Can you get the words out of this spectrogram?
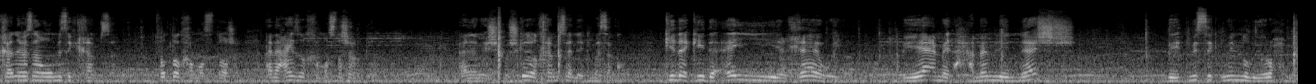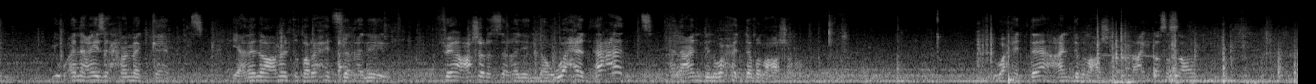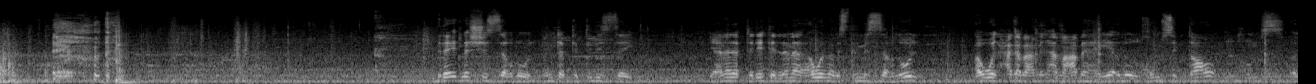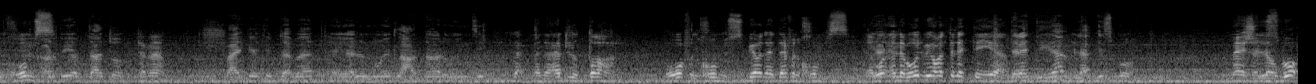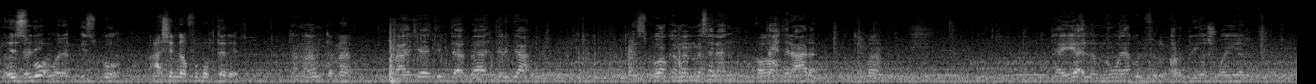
خلي مثلا هو مسك خمسة. اتفضل 15 أنا عايز ال 15 دول. أنا مش مشكلة الخمسة اللي اتمسكوا كده كده أي غاوي بيعمل حمام للنش بيتمسك منه بيروح منه. يبقى أنا عايز الحمام الكامل. يعني أنا لو عملت طريحه زغالين فيها 10 زغالين لو واحد قعد أنا عندي الواحد ده بالعشرة. الواحد ده عندي بالعشرة. معاك ده أهو. بداية نش الزغلول. أنت بتبتدي إزاي؟ يعني أنا ابتديت اللي أنا أول ما بستلم الزغلول أول حاجة بعملها معاه بهيئ له الخمس بتاعه. الخمس. الخمس. الأرضية بتاعته. تمام. بعد كده تبدأ بقى تهيأ له إن هو يطلع على الظهر وينزل. لا ما أنا قبل الظهر وهو في الخمس. بيقعد قد إيه في الخمس؟ أنا بقول- يعني- أنا بقول بيقعد ثلاث أيام. ثلاث أيام؟ لا أسبوع. ماشي أسبوع أسبوع. ولا أسبوع. عشان لو في مبتدئ. تمام؟ تمام. بعد كده تبدأ بقى ترجع أسبوع كمان مثلا آه. تحت العرق. تمام. تهيأ له إن هو ياكل في الأرضية شوية.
